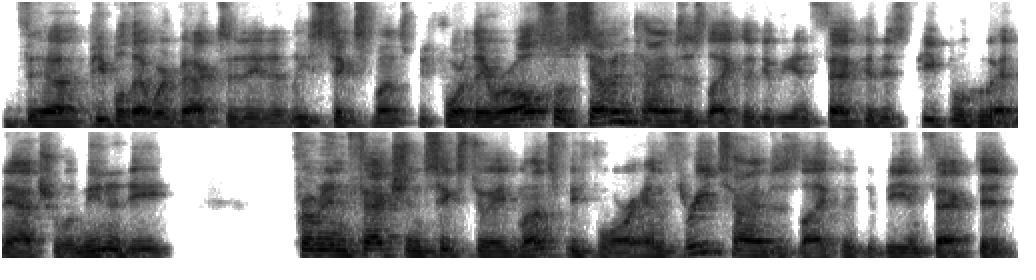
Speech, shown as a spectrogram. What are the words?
The people that were vaccinated at least six months before. They were also seven times as likely to be infected as people who had natural immunity from an infection six to eight months before and three times as likely to be infected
